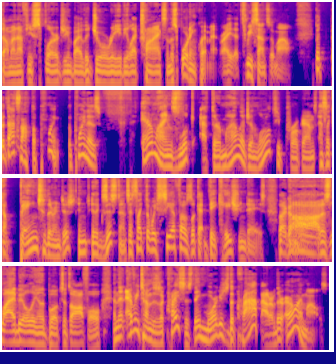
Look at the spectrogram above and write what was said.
dumb enough, you splurge and you buy the jewelry, the electronics, and the sporting equipment, right? At three cents a mile. But, but that's not the point. The point is, airlines look at their mileage and loyalty programs as like a bane to their existence. It's like the way CFOs look at vacation days. Like, ah, oh, there's liability in the books. It's awful. And then every time there's a crisis, they mortgage the crap out of their airline miles.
